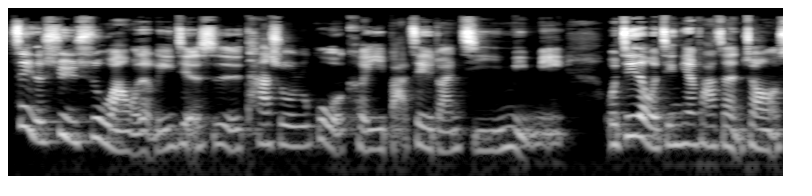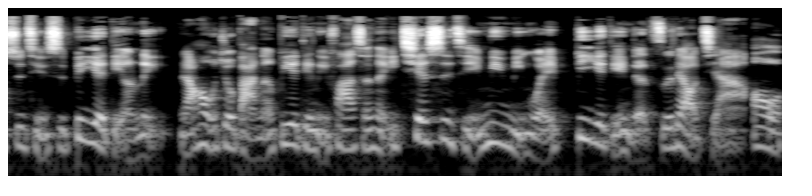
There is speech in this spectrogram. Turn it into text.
这里的叙述啊，我的理解是，他说如果我可以把这一段记忆命名，我记得我今天发生很重要的事情是毕业典礼，然后我就把呢毕业典礼发生的一切事情命名为毕业典礼的资料夹。哦，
